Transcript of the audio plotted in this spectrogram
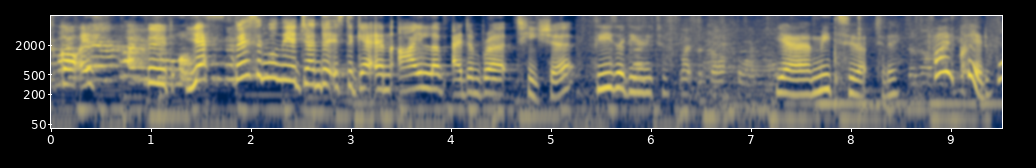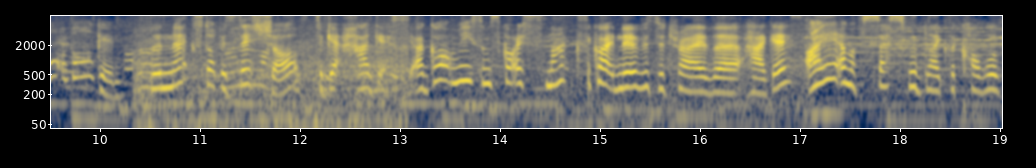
Scottish kind of food. tour. Yes, first thing on the agenda is to get an I Love Edinburgh t-shirt. These are the only two. Like the dark one. Yeah, me too actually. Five quid, what a bargain. The next stop is this shop to get haggis. I got me some Scottish snacks. I'm quite nervous to try the haggis. I am obsessed with like the cobbled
